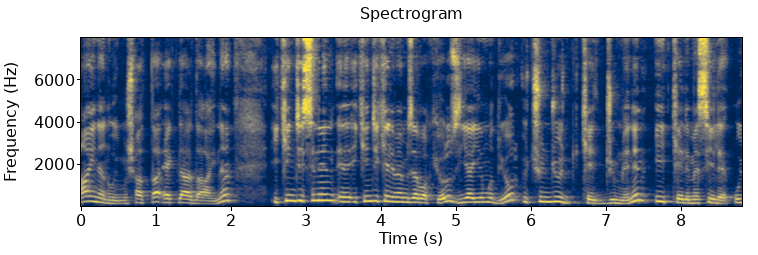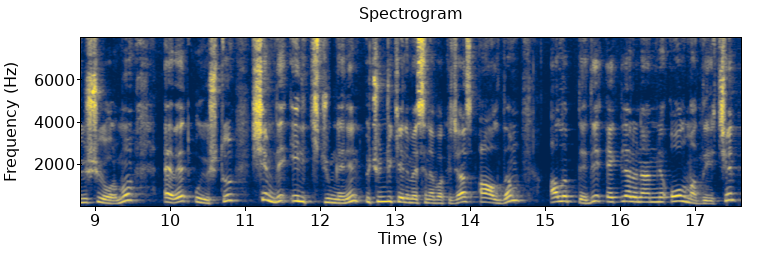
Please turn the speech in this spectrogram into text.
aynen uymuş hatta ekler de aynı. İkincisinin e, ikinci kelimemize bakıyoruz. Yayımı diyor. Üçüncü cümlenin ilk kelimesiyle uyuşuyor mu? Evet uyuştu. Şimdi ilk cümlenin üçüncü kelimesine bakacağız. Aldım alıp dedi. Ekler önemli olmadığı için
